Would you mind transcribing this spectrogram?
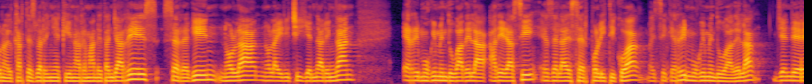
bueno, elkarte ezberdinekin harremanetan jarriz, zer egin, nola, nola iritsi jendaren gan, herri mugimendu badela aderazi, ez dela ezer politikoa, baizik herri mugimendu badela, jende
